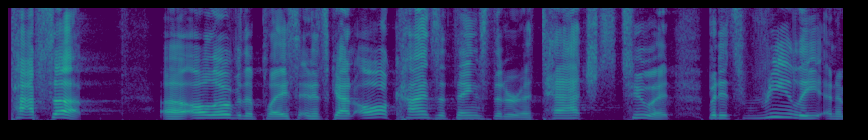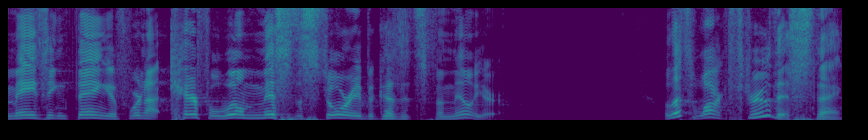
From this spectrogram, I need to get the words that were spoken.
pops up uh, all over the place, and it's got all kinds of things that are attached to it. But it's really an amazing thing. If we're not careful, we'll miss the story because it's familiar. Well, let's walk through this thing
